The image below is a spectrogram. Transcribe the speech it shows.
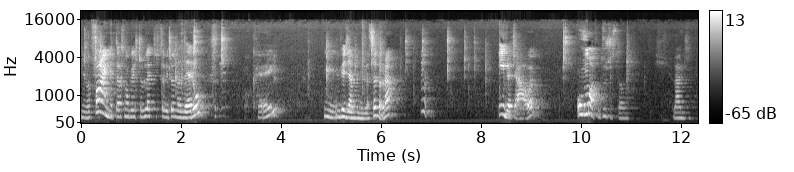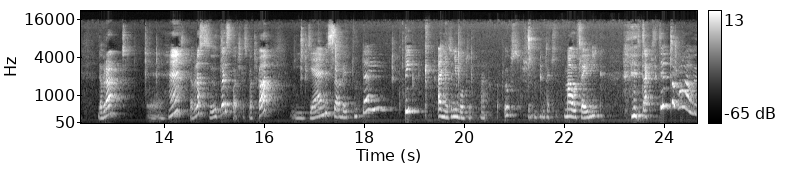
Nie no, fajnie, teraz mogę jeszcze wlecieć sobie do nederu. Okej. Mm, wiedziałam, że nie wlecę, dobra. Mm. I wleciałem. O matko, się stało? Lagi. Dobra. Ehe, dobra, super, spoczka, spoczka. Idziemy sobie tutaj. Pik. A nie, to nie było tu. A, ups, taki mały fejlik. taki tylko mały.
